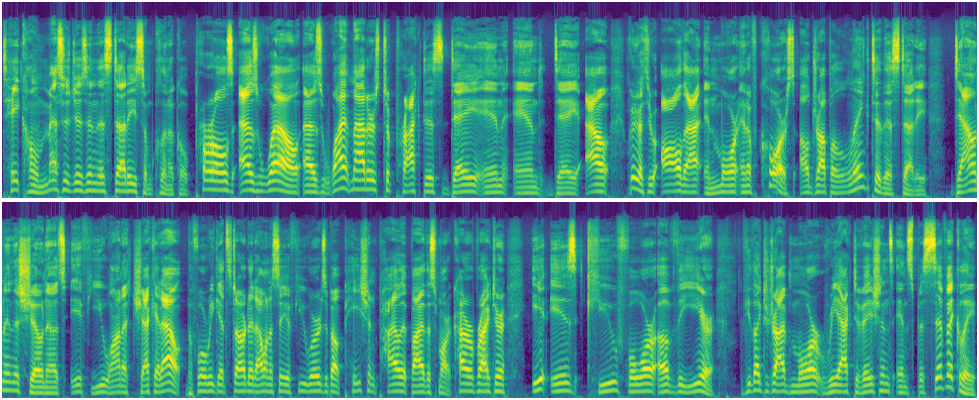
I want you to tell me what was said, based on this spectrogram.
take home messages in this study, some clinical pearls, as well as why it matters to practice day in and day out. We're going to go through all that and more. And of course, I'll drop a link to this study down in the show notes if you want to check it out. Before we get started, I want to say a few words about Patient Pilot by the Smart Chiropractor. It is Q4 of the year. If you'd like to drive more reactivations and specifically,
